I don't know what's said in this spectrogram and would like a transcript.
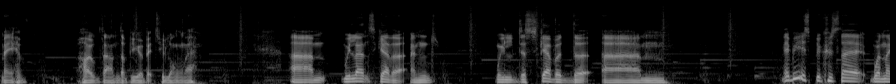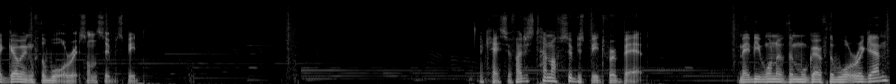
may have held down W a bit too long there. Um, we learned together, and we discovered that um, maybe it's because they're when they're going for the water, it's on super speed. Okay, so if I just turn off super speed for a bit, maybe one of them will go for the water again.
